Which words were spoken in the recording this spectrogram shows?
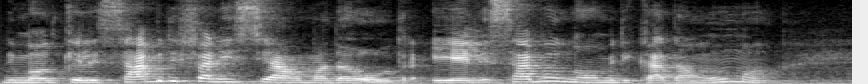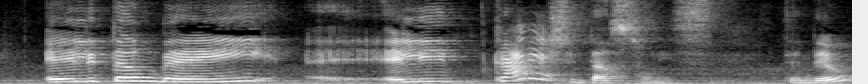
de modo que ele sabe diferenciar uma da outra e ele sabe o nome de cada uma, ele também ele cai nas tentações, entendeu?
